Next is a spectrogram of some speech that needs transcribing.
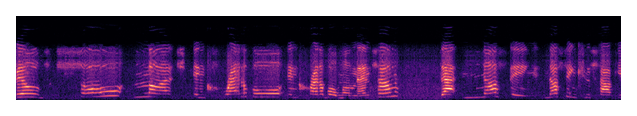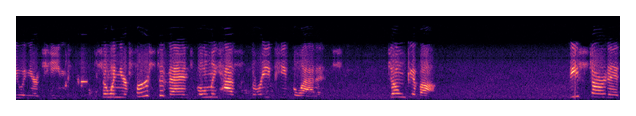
builds so much incredible, incredible momentum that nothing, nothing can stop you and your team. So when your first event only has three people at it, don't give up we started,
